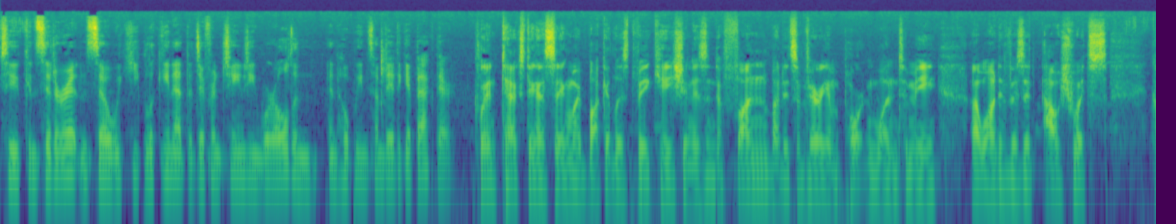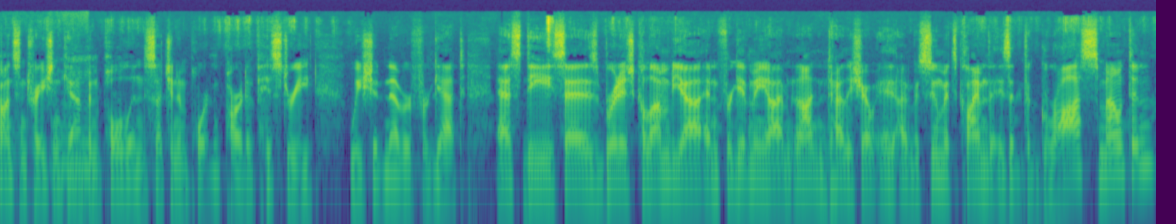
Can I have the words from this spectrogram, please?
to consider it. And so we keep looking at the different changing world and, and hoping someday to get back there. Clint texting us saying my bucket list vacation isn't a fun, but it's a very important one to me. I want to visit Auschwitz concentration camp in Poland, such an important part of history we should never forget. SD says British Columbia, and forgive me, I'm not entirely sure. I assume it's climbed. Is it the Gross Mountain,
